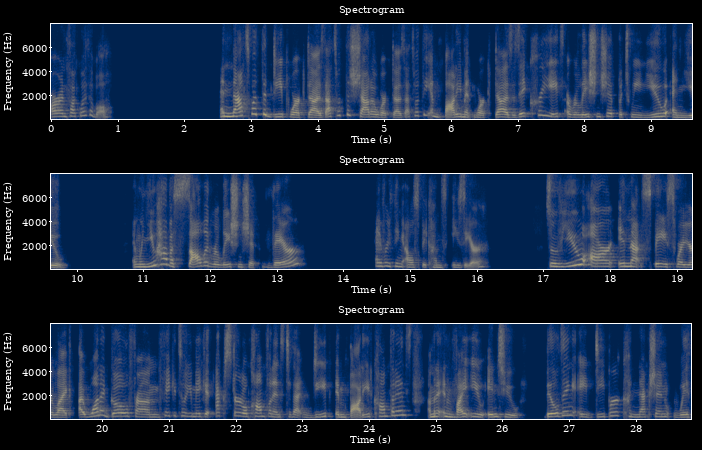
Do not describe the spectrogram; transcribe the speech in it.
are unfuckwithable. And that's what the deep work does. That's what the shadow work does. That's what the embodiment work does is it creates a relationship between you and you. And when you have a solid relationship there, everything else becomes easier. So if you are in that space where you're like, I want to go from fake it till you make it external confidence to that deep embodied confidence, I'm going to invite you into building a deeper connection with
